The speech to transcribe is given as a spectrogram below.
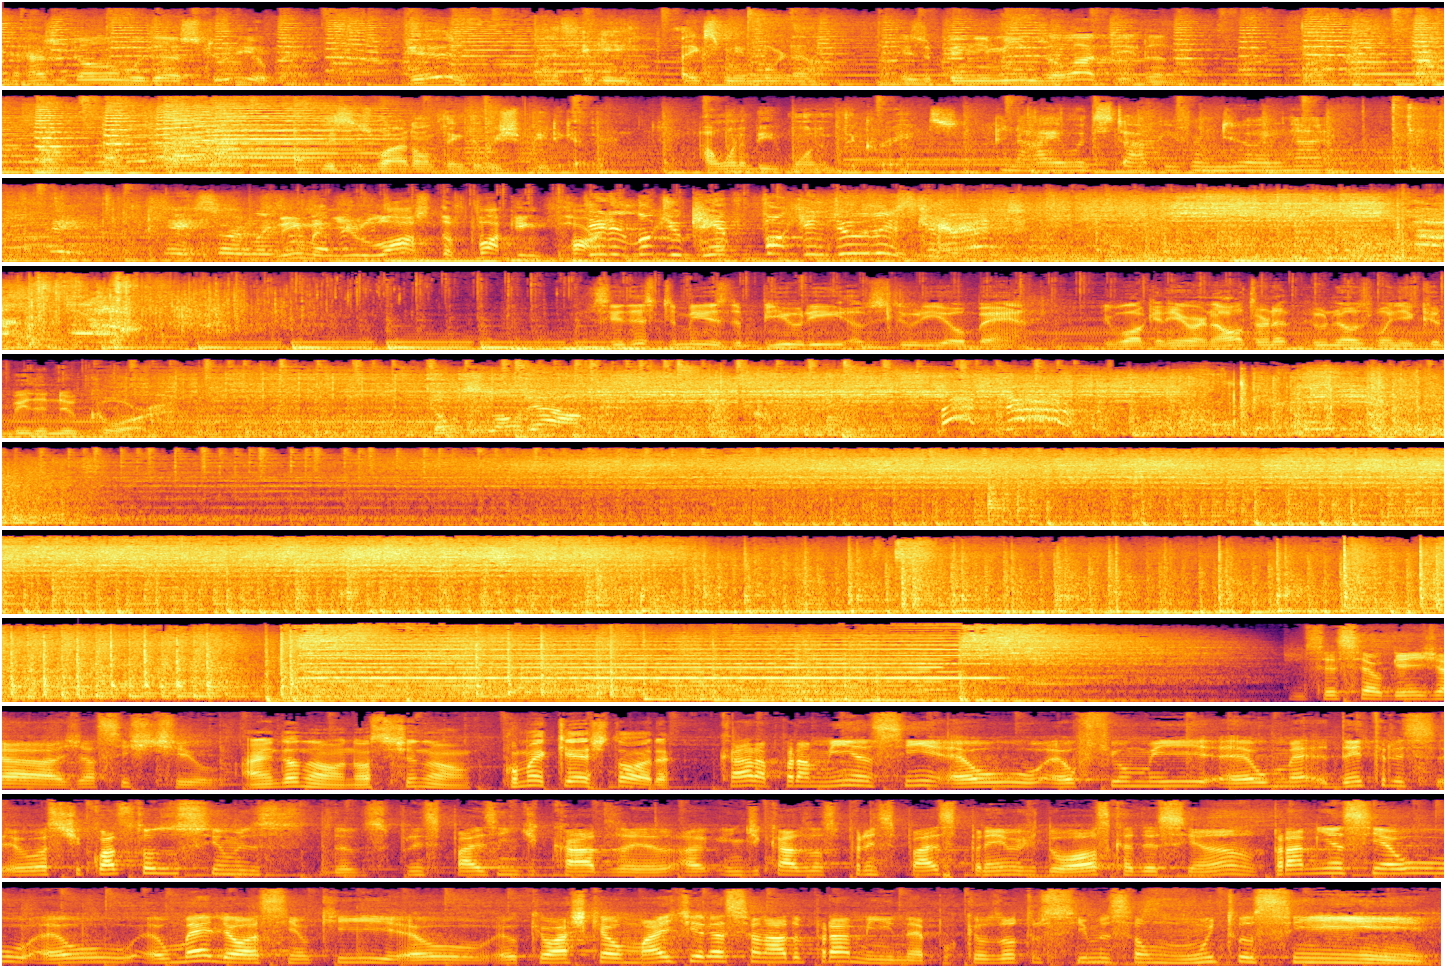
How's it going with the studio band? Good. I think he likes me more now. His opinion means a lot to you, doesn't it? This is why I don't think that we should be together. I want to be one of the greats. And I would stop you from doing that. Hey, hey, sorry, Lehman, you lost the fucking part. Did it look? You can't fucking do this, Garrett! See, this to me is the beauty of studio band. You walk in here an alternate, who knows when you could be the new core. Don't slow down. Se alguém já, já assistiu. Ainda não, não assisti não. Como é que é a história? Cara, pra mim, assim, é o, é o filme. É o, dentre, eu assisti quase todos os filmes dos principais indicados, indicados aos principais prêmios do Oscar desse ano. Pra mim, assim, é o, é o, é o melhor, assim, o que, é, o, é o que eu acho que é o mais direcionado pra mim, né? Porque os outros filmes são muito, assim.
